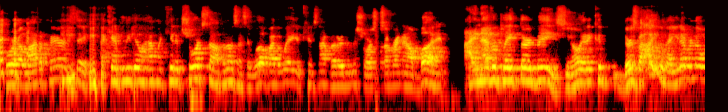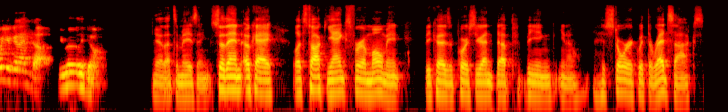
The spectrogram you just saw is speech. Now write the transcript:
for a lot of parents say, I can't believe they don't have my kid at shortstop. And I said, well, by the way, your kid's not better than the shortstop right now, but I never played third base, you know, and it could, there's value in that. You never know where you're going to end up. You really don't. Yeah, that's amazing. So then, okay, let's talk Yanks for a moment because, of course, you end up being, you know, historic with the Red Sox.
